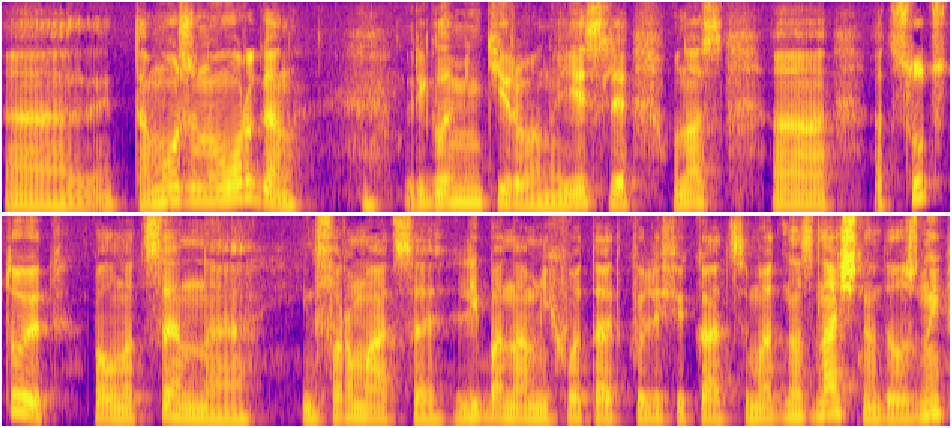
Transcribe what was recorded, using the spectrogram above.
Таможенный орган регламентировано, если у нас отсутствует полноценная информация, либо нам не хватает квалификации, мы однозначно должны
